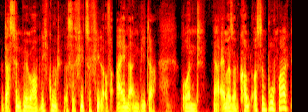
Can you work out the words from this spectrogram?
das finden wir überhaupt nicht gut. Das ist viel zu viel auf einen Anbieter. Und ja, Amazon kommt aus dem Buchmarkt.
